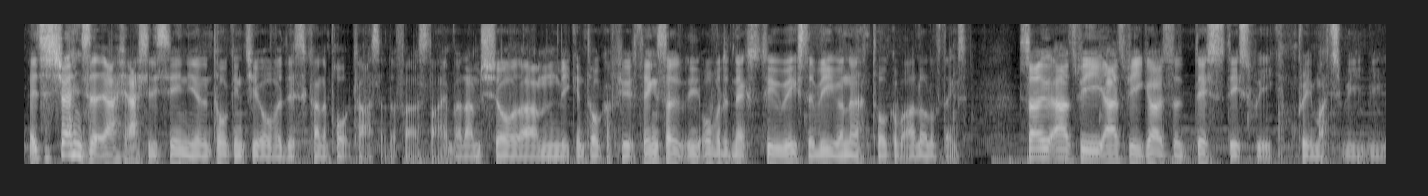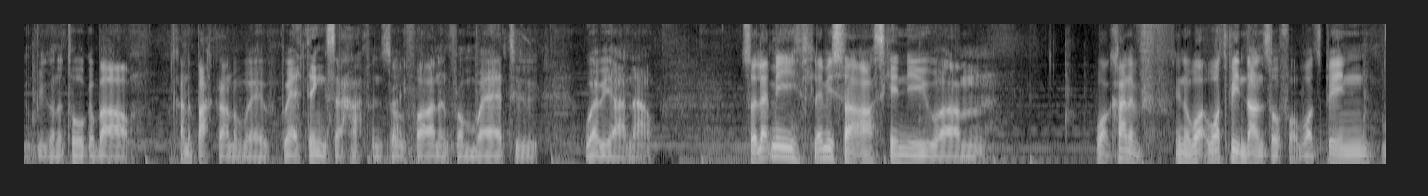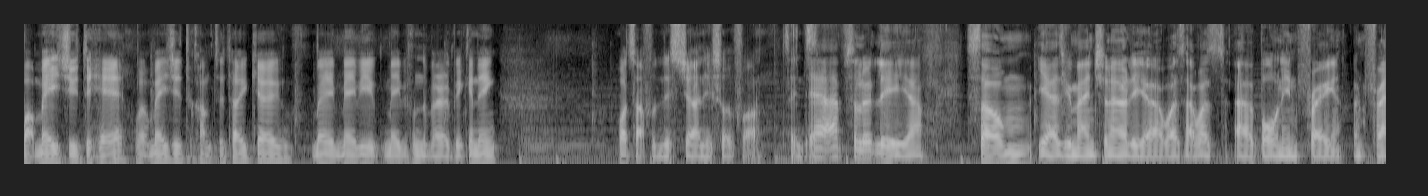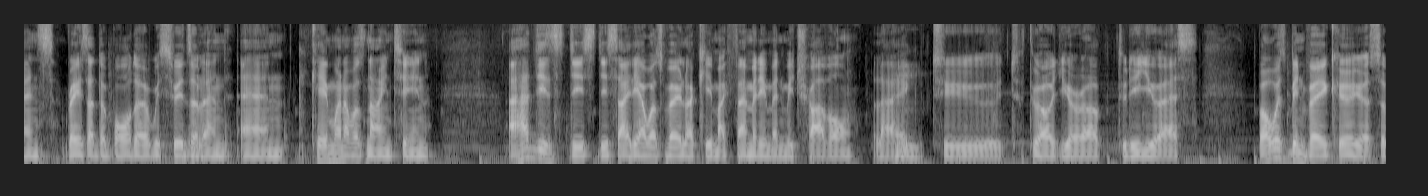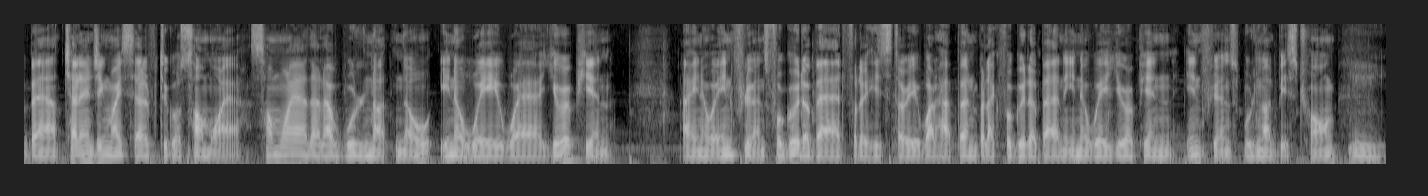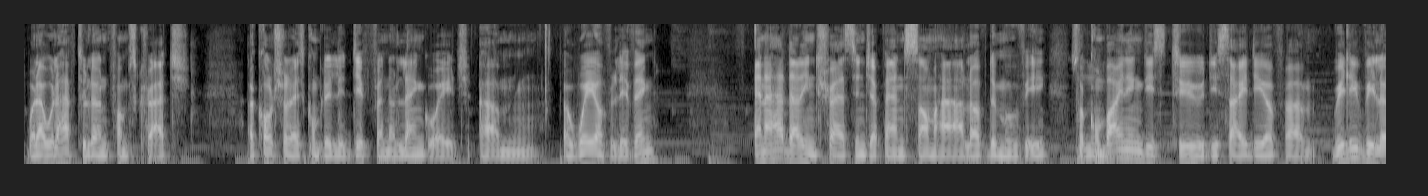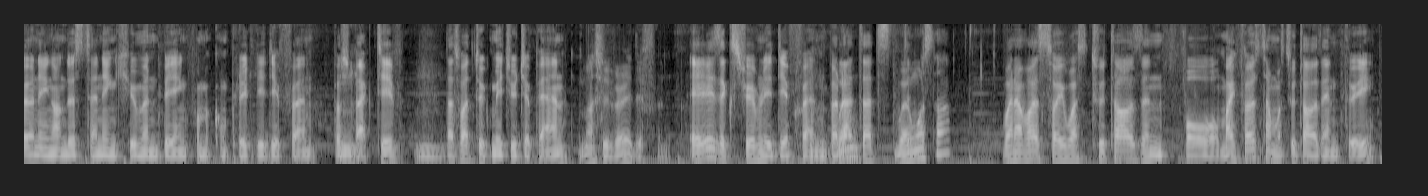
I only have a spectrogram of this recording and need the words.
It's strange that I actually seeing you and talking to you over this kind of podcast at the first time, but I'm sure um, we can talk a few things. So over the next two weeks, that we're gonna talk about a lot of things. So as we as we go, so this this week, pretty much we, we we're going to talk about kind of background of where where things have happened so right. far, and from where to where we are now. So let me let me start asking you. Um, what kind of you know what what's been done so far? What's been what made you to here? What made you to come to Tokyo? Maybe maybe, maybe from the very beginning. What's up from this journey so far? Since yeah, absolutely. Yeah. So um, yeah, as you mentioned earlier, I was I was uh, born in, Fra- in France, raised at the border with Switzerland, and came when I was 19. I had this this this idea. I was very lucky. My family made me travel like mm. to, to throughout Europe, to the US. But I've always been very curious about challenging myself to go somewhere, somewhere that I would not know in a hmm. way where European uh, in a way influence for good or bad for the history what happened but like for good or bad in a way european influence will not be strong mm. but i will have to learn from scratch a culture that is completely different a language um, a way of living and I had that interest in Japan somehow. I love the movie. So mm. combining these two, this idea of um, really relearning, understanding human being from a completely different mm. perspective, mm. that's what took me to Japan. Must be very different. It is extremely different, but when, that, that's when was that? when I was so it was 2004. My first time was 2003,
